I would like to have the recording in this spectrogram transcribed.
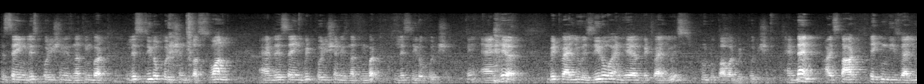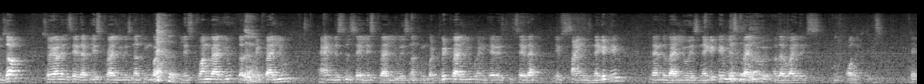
This is saying list position is nothing but list 0 position plus 1 and is saying bit position is nothing but list 0 position. Okay? And here bit value is 0 and here bit value is 2 to power bit position. And then I start taking these values up. So here I will say that list value is nothing but list 1 value plus bit value and this will say list value is nothing but bit value and here it will say that if sign is negative then the value is negative list value otherwise it's positive. Okay.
